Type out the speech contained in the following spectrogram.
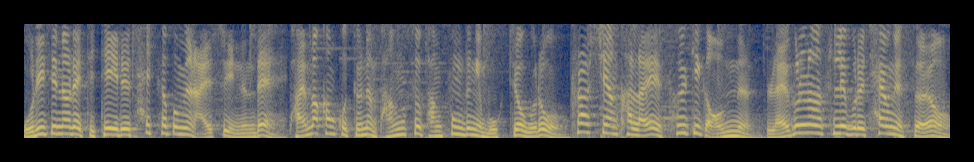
오리지널의 디테일을 살펴보면 알 수 있는데 발막한 코트는 방수, 방풍 등의 목적으로 프러시한 컬러에 솔기가 없는 레귤러 슬리브를 차용했어요.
